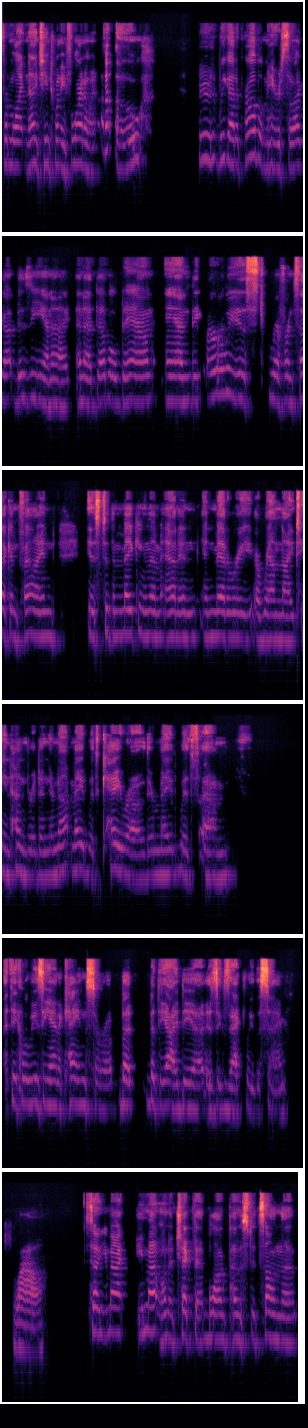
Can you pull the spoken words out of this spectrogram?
from like 1924, and I went, uh oh, we got a problem here so i got busy and i and i doubled down and the earliest reference i can find is to the making them out in in Metairie around 1900 and they're not made with Karo; they're made with um, i think louisiana cane syrup but but the idea is exactly the same. Wow. So you might you might want to check that blog post. It's on the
